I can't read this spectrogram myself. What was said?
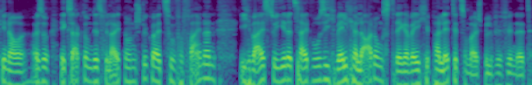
Genau, also exakt, um das vielleicht noch ein Stück weit zu verfeinern. Ich weiß zu jeder Zeit, wo sich welcher Ladungsträger, welche Palette zum Beispiel befindet.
